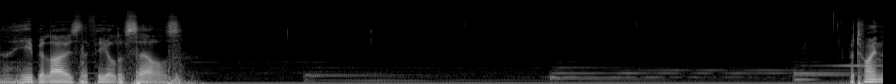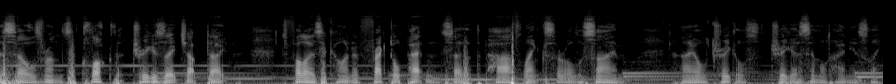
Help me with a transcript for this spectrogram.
Uh, here below is the field of cells. Between the cells runs a clock that triggers each update. It follows a kind of fractal pattern so that the path lengths are all the same and they all triggers, trigger simultaneously.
